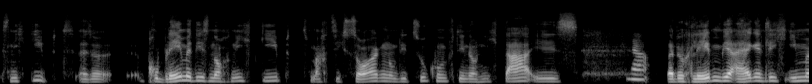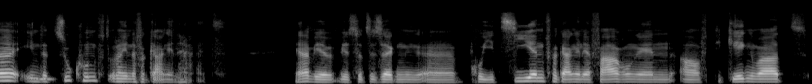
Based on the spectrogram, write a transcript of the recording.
es nicht gibt. Also Probleme, die es noch nicht gibt, macht sich Sorgen um die Zukunft, die noch nicht da ist. Ja. Dadurch leben wir eigentlich immer in der mhm. Zukunft oder in der Vergangenheit. Ja, wir, wir sozusagen äh, projizieren vergangene Erfahrungen auf die Gegenwart,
